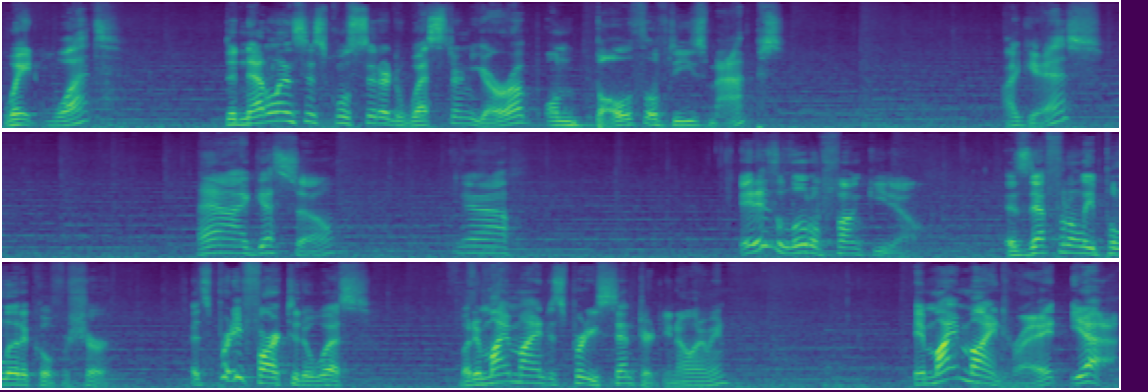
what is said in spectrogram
Wait, what? The Netherlands is considered Western Europe on both of these maps? I guess? Yeah, I guess so. Yeah. It is a little funky though. It's definitely political for sure. It's pretty far to the west. But in my mind, it's pretty centered, you know what I mean? In my mind, right? Yeah.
